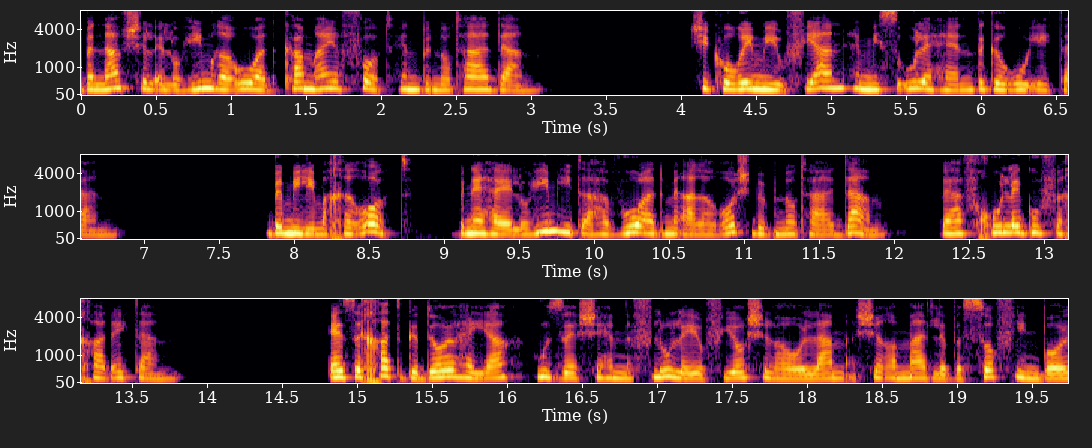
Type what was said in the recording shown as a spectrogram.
בניו של אלוהים ראו עד כמה יפות הן בנות האדם. שיכורים מיופיין הם נישאו להן וגרו איתן. במילים אחרות, בני האלוהים התאהבו עד מעל הראש בבנות האדם, והפכו לגוף אחד איתן. איזה חטא גדול היה הוא זה שהם נפלו ליופיו של העולם אשר עמד לבסוף לנבול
